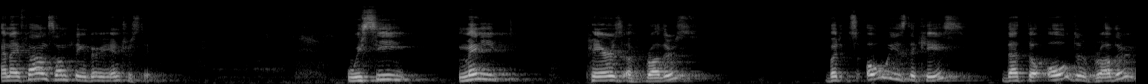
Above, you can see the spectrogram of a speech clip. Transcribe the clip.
and I found something very interesting. We see many pairs of brothers, but it's always the case that the older brother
